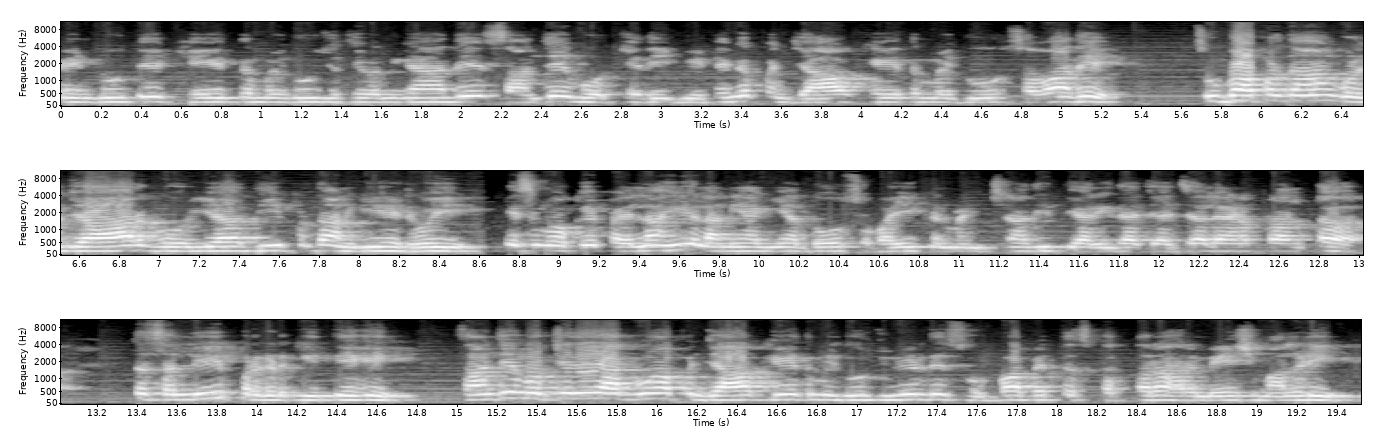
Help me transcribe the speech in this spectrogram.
ਪਿੰਡੂ ਤੇ ਖੇਤ ਮਜ਼ਦੂਰ ਜਥੇਬੰਦੀਆਂ ਦੇ ਸਾਂਝੇ ਮੋਰਚੇ ਦੀ ਮੀਟਿੰਗ ਪੰਜਾਬ ਖੇਤ ਮਜ਼ਦੂਰ ਸਭਾ ਦੇ ਸੂਬਾ ਪ੍ਰਧਾਨ ਗੁਲਜ਼ਾਰ ਗੋਰੀਆ ਦੀ ਪ੍ਰਧਾਨਗੀ ਹੇਠ ਹੋਈ। ਇਸ ਮੌਕੇ ਪਹਿਲਾਂ ਹੀ ਐਲਾਨੀਆਂ ਗਈਆਂ ਦੋ ਸੂਬਾਈ ਕਨਵੈਨਸ਼ਨਾਂ ਦੀ ਤਿਆਰੀ ਦਾ ਜਾਇਜ਼ਾ ਲੈਣ ਉਪਰੰਤ ਤਸੱਲੀ ਪ੍ਰਗਟ ਕੀਤੀ ਗਈ। ਸਾਂਝੇ ਮੋਰਚੇ ਦੇ ਆਗੂਆਂ ਪੰਜਾਬ ਖੇਤ ਮਜ਼ਦੂਰ ਯੂਨੀਅਨ ਦੇ ਸੂਬਾ ਵਿੱਤ ਸਕੱਤਰ ਹਰਮੇਸ਼ ਮਾਲੜੀ,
